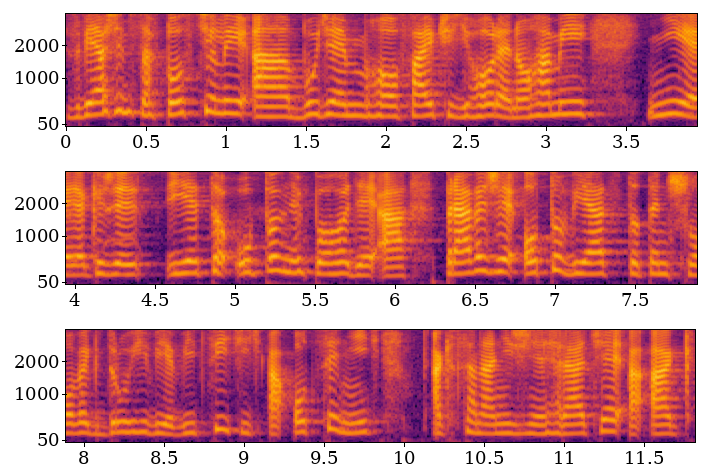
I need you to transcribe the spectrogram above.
zviažem sa v posteli a budem ho fajčiť hore nohami. Nie, takže je to úplne v pohode a práve, že o to viac to ten človek druhý vie vycítiť a oceniť, ak sa na nič nehráte a ak e,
